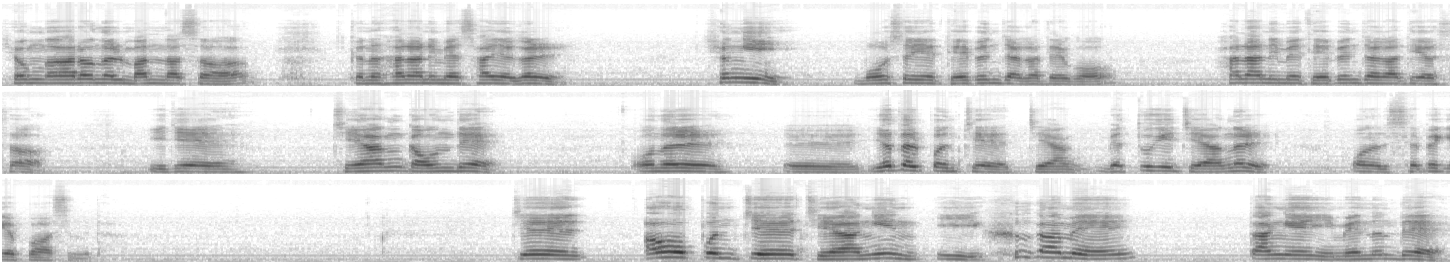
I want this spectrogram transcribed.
형 아론을 만나서 그는 하나님의 사역을 형이 모세의 대변자가 되고 하나님의 대변자가 되어서 이제 재앙 가운데 오늘 어, 여덟 번째 재앙 메뚜기 재앙을 오늘 새벽에 보았습니다. 제 아홉 번째 재앙인 이 흑암의 땅에 임했는데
